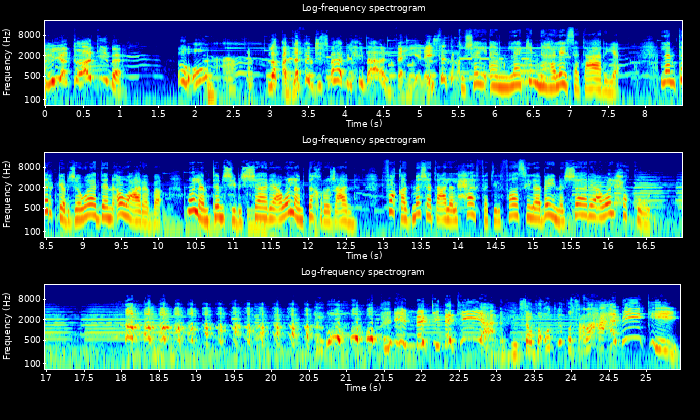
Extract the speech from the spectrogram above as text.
هي قادمة. أوه. لقد لفت جسمها بالحبال فهي ليست شيئا لكنها ليست عارية. لم تركب جوادا أو عربة ولم تمشي بالشارع ولم تخرج عنه فقد مشت على الحافة الفاصلة بين الشارع والحقول. إنك ذكية. سوف أطلق سراح أبيك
